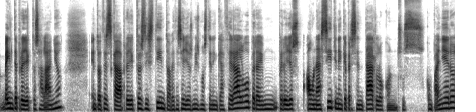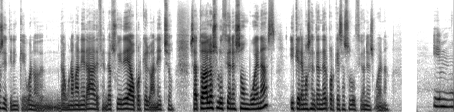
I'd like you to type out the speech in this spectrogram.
20 proyectos al año. Entonces, cada proyecto es distinto. A veces ellos mismos tienen que hacer algo, pero, pero ellos aún así tienen que presentarlo con sus compañeros y tienen que, bueno, de alguna manera defender su idea o por qué lo han hecho. O sea, todas las soluciones son buenas y queremos entender por qué esa solución es buena. Y mm,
